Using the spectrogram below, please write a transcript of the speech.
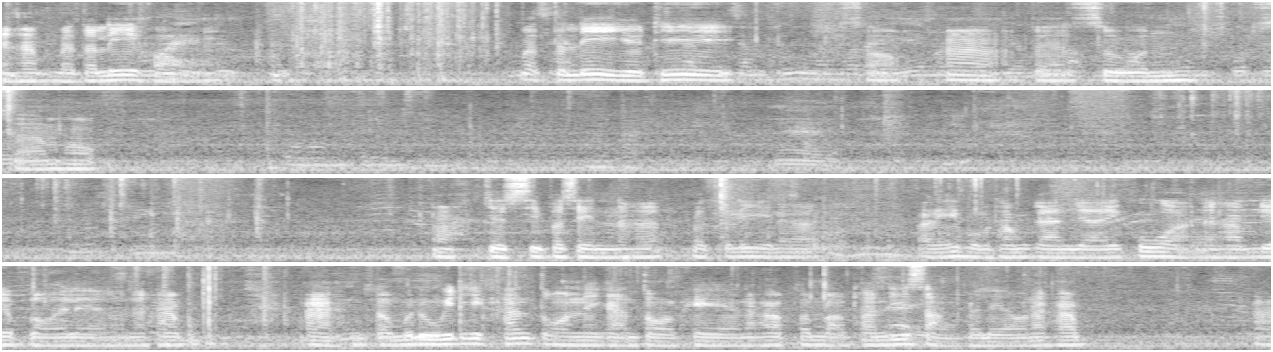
นะครับ แบตเตอรี่ของแบตเตอรี่อยู่ที่สองห้าแปดศูนย์สามหกเจ็ดสิบเปอร์เซ็นต์นะฮะแบตเตอรี่นะฮะอันนี้ผมทำการย้ายขั้วนะครับ เรียบร้อยแล้วนะครับ อะเรามาดูวิธีขั้นตอนในการต่อแพรนะครับสำหรับท่านที่สั่งไปแล้วนะครับอะ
